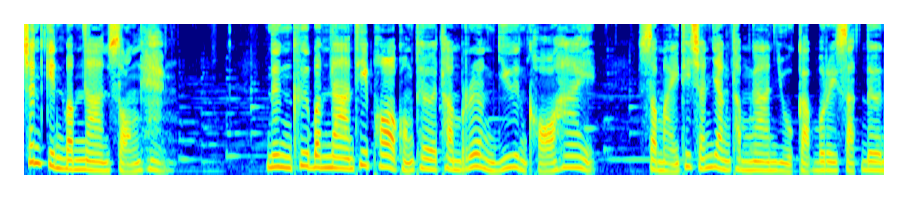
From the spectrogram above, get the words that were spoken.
ฉันกินบำนาญสองแห่ง หนึ่งคือบำนาญที่พ่อของเธอทำเรื่องยื่นขอให้ สมัยที่ฉันยังทำงานอยู่กับบริษัทเดิน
